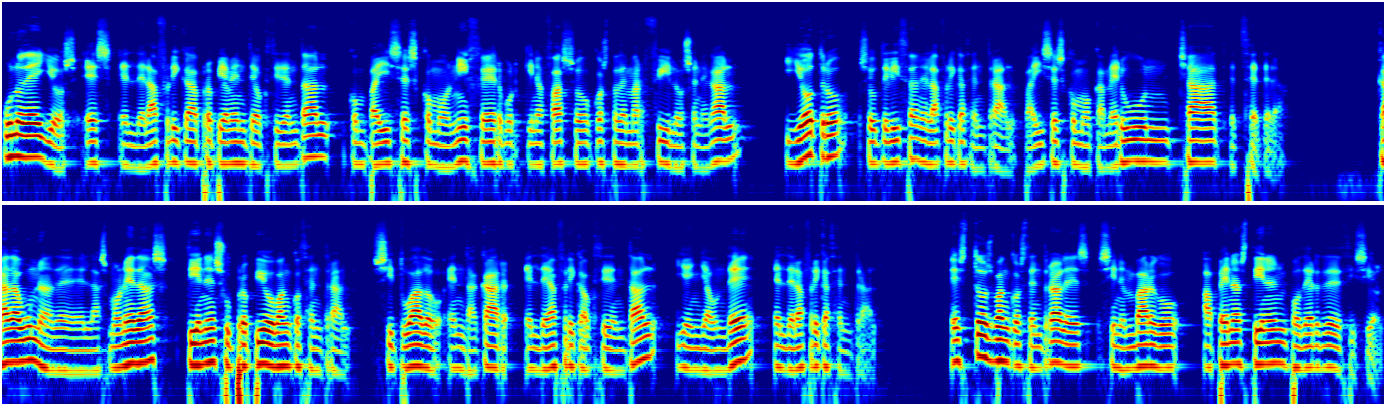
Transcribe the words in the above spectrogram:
Uno de ellos es el del África propiamente occidental, con países como Níger, Burkina Faso, Costa de Marfil o Senegal, y otro se utiliza en el África central, países como Camerún, Chad, etc. Cada una de las monedas tiene su propio banco central, situado en Dakar el de África occidental y en Yaoundé el del África central. Estos bancos centrales, sin embargo, apenas tienen poder de decisión.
